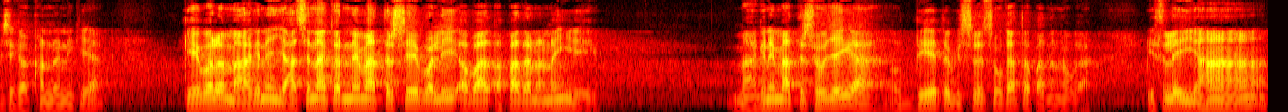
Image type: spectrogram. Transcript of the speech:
ऐसे का खंडन किया। केवल मागने याचना करने मात्र से बलि अपादान नहीं है। मांगने मात्र से हो जाएगा, और दे तो विश्लेष होगा तो अपादन होगा। इसलिए यहाँ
